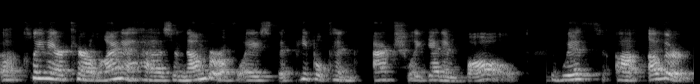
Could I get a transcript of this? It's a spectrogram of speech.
uh, Clean Air Carolina has a number of ways that people can actually get involved with uh, other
